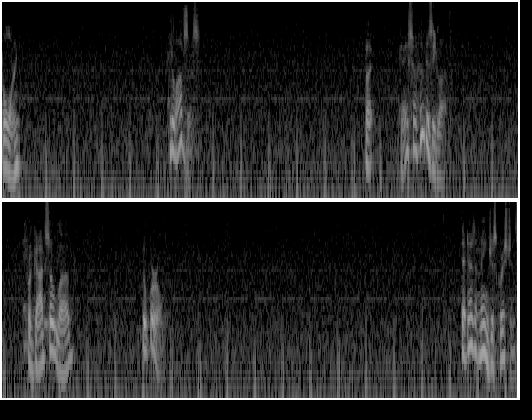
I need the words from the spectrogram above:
born. He loves us. But, okay, so who does he love? For God so loved the world. That doesn't mean just Christians.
